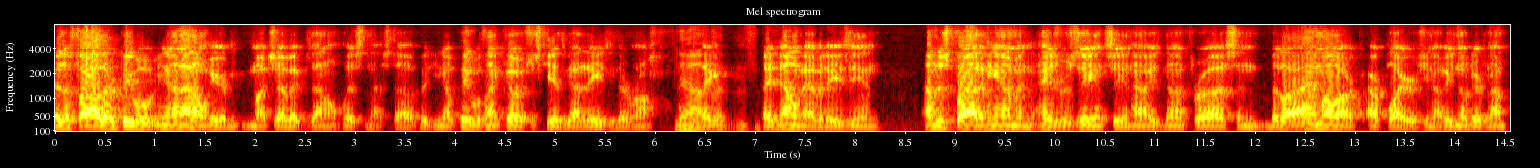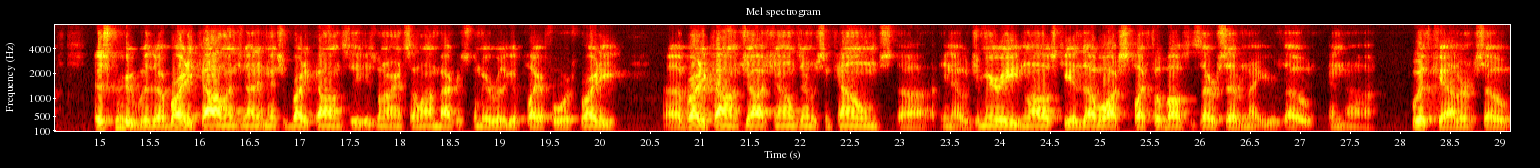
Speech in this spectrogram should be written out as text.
as a father, people, you know, I don't hear much of it because I don't listen to that stuff. But you know, people think coaches' kids got it easy. They're wrong. Yeah. they they don't have it easy, and I'm just proud of him and his resiliency and how he's done for us. And but I am all our, our players. You know, he's no different. I'm this group with uh, Brady Collins, and I didn't mention Brady Collins. He's one of our inside linebackers. He's going to be a really good player for us. Brady, uh, Brady Collins, Josh Jones, Emerson Combs, uh, you know, Jameer Eaton, all those kids. I've watched play football since they were seven, eight years old, and uh, with Keller. So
